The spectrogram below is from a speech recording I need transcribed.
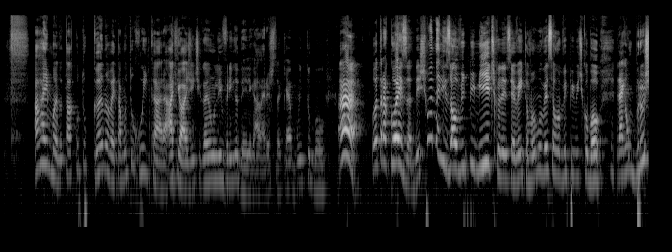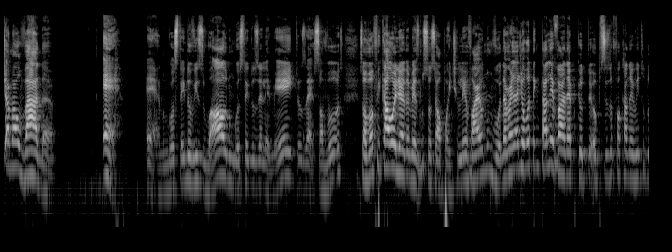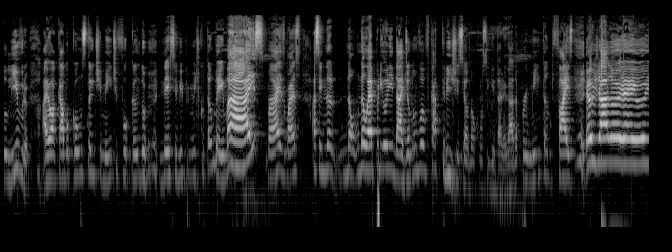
Ai, mano, tá cutucando, velho. Tá muito ruim, cara. Aqui, ó, a gente ganhou um livrinho dele, galera. Isso daqui é muito bom. Ah! Outra coisa, deixa eu analisar o VIP mítico desse evento. Vamos ver se é um VIP mítico bom. Dragão Bruxa Malvada. É, é, não gostei do visual, não gostei dos elementos, é, só vou, só vou ficar olhando mesmo o Social Point. Levar eu não vou. Na verdade, eu vou tentar levar, né? Porque eu, eu preciso focar no evento do livro. Aí eu acabo constantemente focando nesse VIP mítico também. Mas, mas, mas, assim, não, não, não é prioridade. Eu não vou ficar triste se eu não conseguir, tá ligado? Por mim, tanto faz. Eu já adorei o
